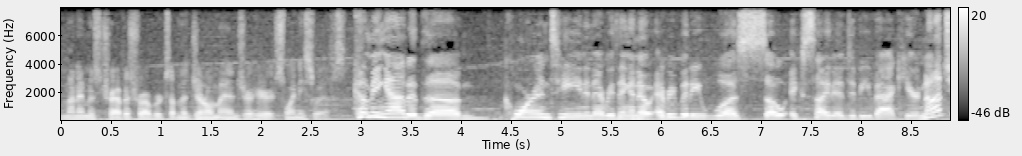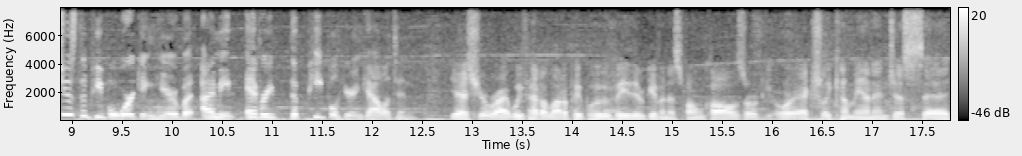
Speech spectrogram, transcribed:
My name is Travis Roberts. I'm the general manager here at Swaney Swifts. Coming out of the quarantine and everything, I know everybody was so excited to be back here. Not just the people working here, but I mean every the people here in Gallatin. Yes, you're right. We've had a lot of people who've either given us phone calls or or actually come in and just said,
